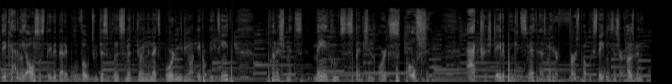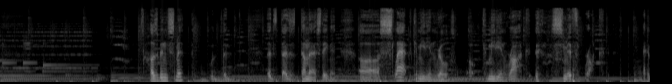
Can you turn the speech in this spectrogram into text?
The Academy also stated that it will vote to discipline Smith during the next board meeting on April 18th. Punishments may include suspension or expulsion. Actress Jada Pinkett Smith has made her first public statement since her husband, husband Smith, that's that's a dumbass statement, uh, slapped comedian Real, uh, comedian Rock, Smith Rock, at,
